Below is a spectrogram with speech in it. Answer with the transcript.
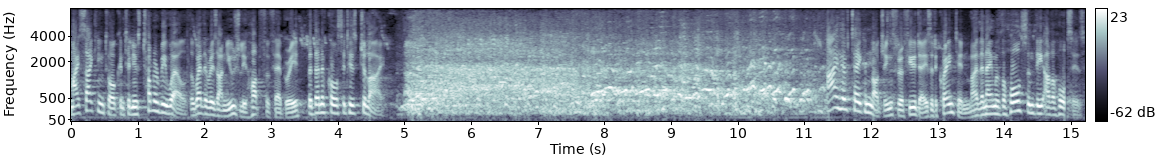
my cycling tour continues tolerably well. The weather is unusually hot for February, but then of course it is July. I have taken lodgings for a few days at a quaint inn by the name of the Horse and the Other Horses,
